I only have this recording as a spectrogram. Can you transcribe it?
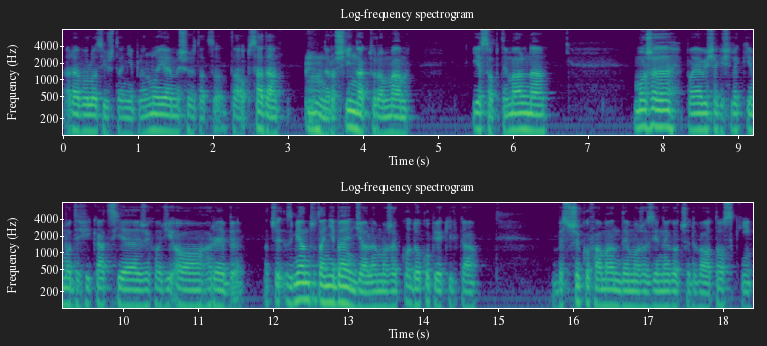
Rewolucji już tutaj nie planuję. Myślę, że ta, ta obsada roślinna, którą mam, jest optymalna. Może pojawią się jakieś lekkie modyfikacje, jeżeli chodzi o ryby. Znaczy, zmian tutaj nie będzie, ale może ku- dokupię kilka bystrzyków Amandy, może z jednego czy dwa otoski.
